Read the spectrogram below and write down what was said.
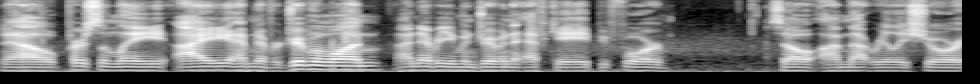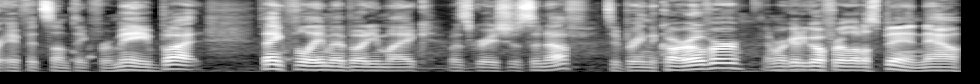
Now, personally, I have never driven one. I never even driven an FK8 before. So I'm not really sure if it's something for me, but thankfully my buddy Mike was gracious enough to bring the car over and we're gonna go for a little spin. Now,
